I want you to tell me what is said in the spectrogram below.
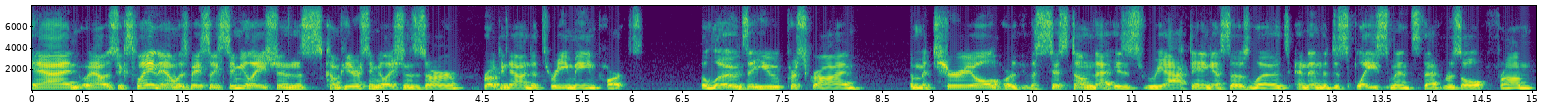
And when I was explaining it, was basically simulations. Computer simulations are broken down into three main parts: the loads that you prescribe, the material or the system that is reacting against those loads, and then the displacements that result from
